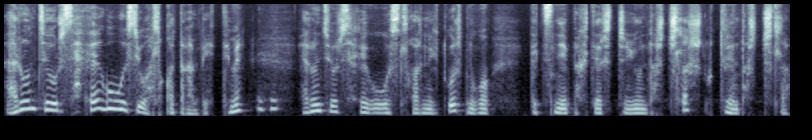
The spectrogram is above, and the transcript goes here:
ариун цэвэр сахиагүйгээс юу болох гээд байгаа юм бэ тийм ээ? Ариун цэвэр сахиагүйгээс болохоор нэгдүгürt нөгөө гидсний бактери чинь юунд орчлоо шүү дээ, өтрээнд орчлоо.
